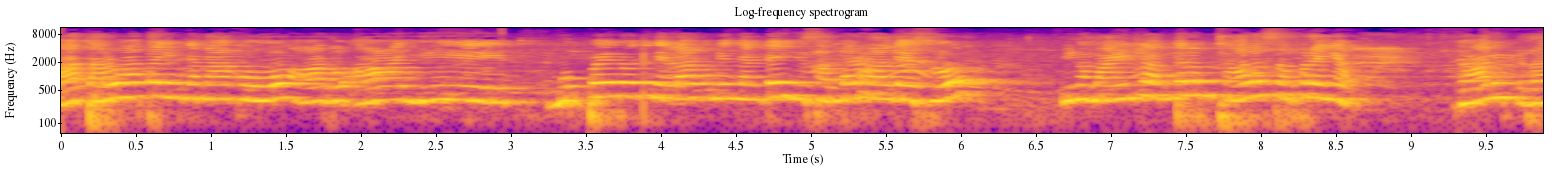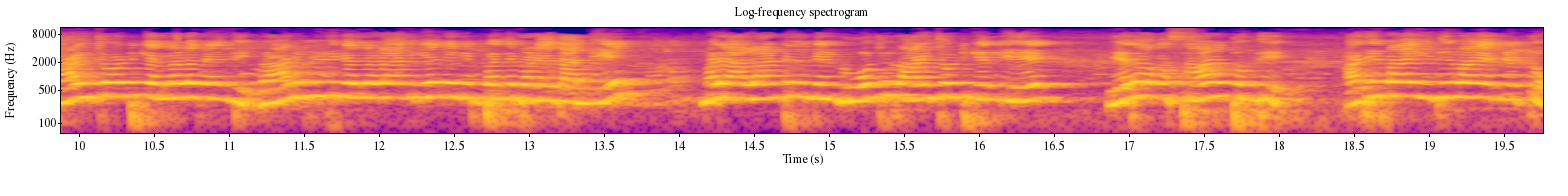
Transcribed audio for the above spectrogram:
ఆ తర్వాత ఇంకా నాకు ఆ రో- ఈ ముప్పై రోజులు ఎలా ఉండిందంటే ఈ సమ్మర్ హాలిడేస్ ఇంకా మా ఇంట్లో అందరం చాలా సఫర్ అయ్యాం. గాలి రాయచోటికి వెళ్ళడం ఏంది? గాలివీడికి వెళ్ళడానికే నేను ఇబ్బంది పడేదాన్ని. మరి అలాంటిది నేను రోజు రాయి చోటుకి వెళ్ళి ఏదో ఒక సామెత ఉంది. అది బాయ్ ఇది బాయ్ అన్నట్టు.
